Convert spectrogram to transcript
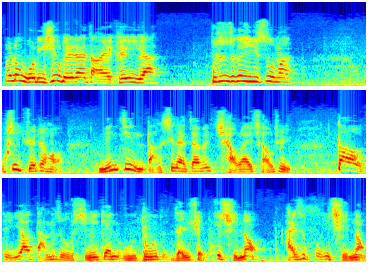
那我李秀莲来打也可以啊，不是这个意思吗？我是觉得哈，民进党现在在那瞧来瞧去，到底要党主席跟五都人选一起弄，还是不一起弄？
